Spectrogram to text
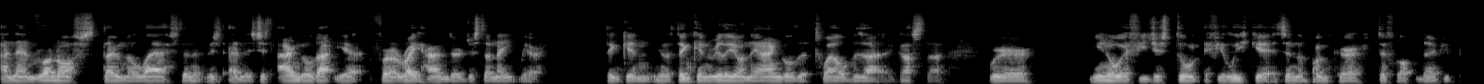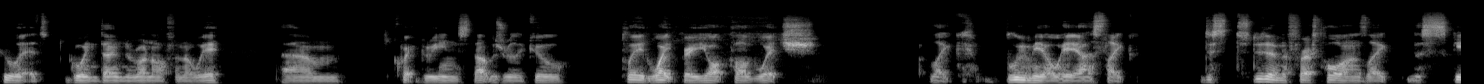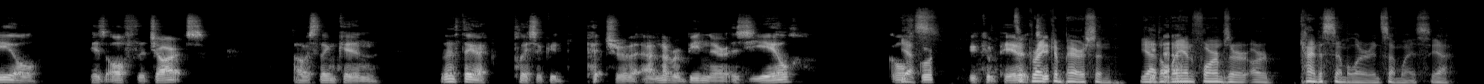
and then runoffs down the left and it was and it's just angled at you for a right hander just a nightmare thinking you know thinking really on the angle that 12 is at augusta where you know if you just don't if you leak it it's in the bunker difficult up and if you pull it it's going down the runoff and away um, quick greens. That was really cool. Played White Bear Yacht Club, which like blew me away. I was like, just stood in the first hole and I was like, the scale is off the charts. I was thinking, the only thing I place a good picture of it, I've never been there, is Yale golf yes. course. You compare it's a great comparison. Yeah, yeah, the landforms are, are kind of similar in some ways. Yeah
